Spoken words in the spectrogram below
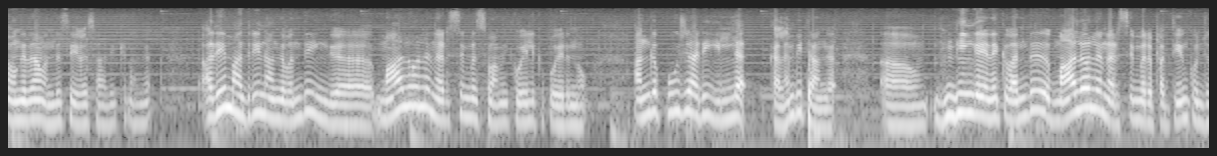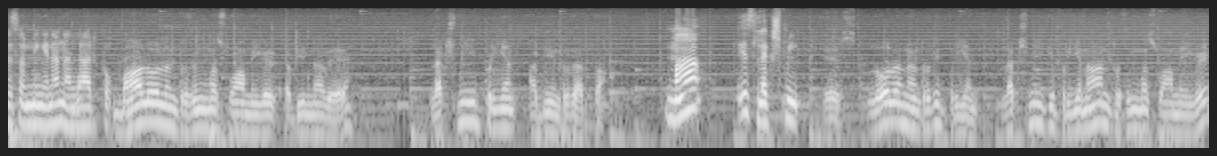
அவங்க தான் வந்து சேவை சாதிக்கிறாங்க. அதே மாதிரி நாங்கள் வந்து இங்கே மாலோல நரசிம்ம சுவாமி கோயிலுக்கு போயிருந்தோம். அங்கே பூஜாரி இல்லை கிளம்பிட்டாங்க. நீங்கள் எனக்கு வந்து மாலோல நரசிம்மரை பற்றியும் கொஞ்சம் சொன்னீங்கன்னா நல்லாயிருக்கும். மாலோல நிருசிம்ம சுவாமிகள் அப்படின்னாவே லக்ஷ்மி பிரியன் அப்படின்றது அர்த்தம். மா இஸ் லக்ஷ்மி. எஸ் லோலன்ன்றது பிரியன். லக்ஷ்மிக்கு பிரியனா நிருசிம்ம சுவாமிகள்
